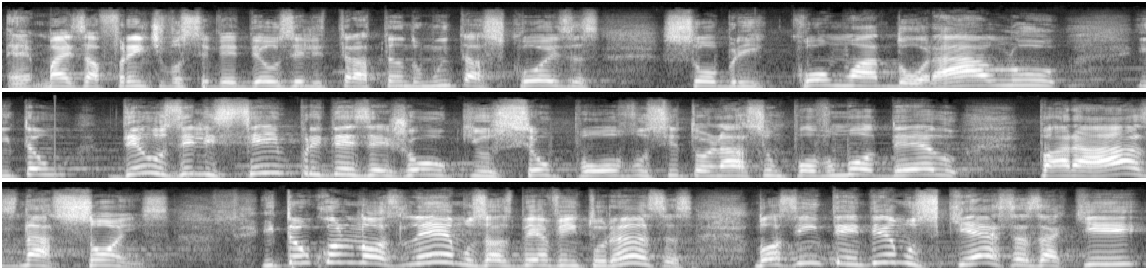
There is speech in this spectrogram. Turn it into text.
é, mais à frente você vê Deus ele tratando muitas coisas sobre como adorá-lo. Então Deus ele sempre desejou que o seu povo se tornasse um povo modelo para as nações. Então quando nós lemos as bem-aventuranças, nós entendemos que essas aqui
